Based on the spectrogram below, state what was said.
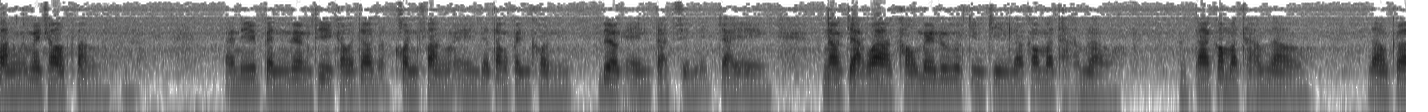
ฟังหรือไม่ชอบฟัง อันนี้เป็นเรื่องที่เขาจะคนฟังเองจะต้องเป็นคนเลือกเองตัดสินใจเอง นอกจากว่าเขาไม่รู้จริง ๆ แล้วเขามาถามเรา ถ้าเขามาถามเรา เราก็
